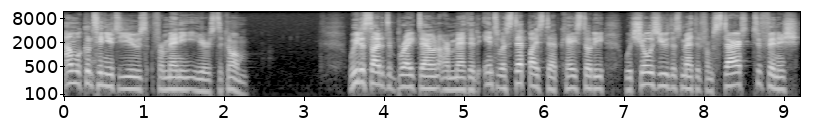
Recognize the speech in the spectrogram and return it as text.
and will continue to use for many years to come. We decided to break down our method into a step-by-step case study which shows you this method from start to finish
